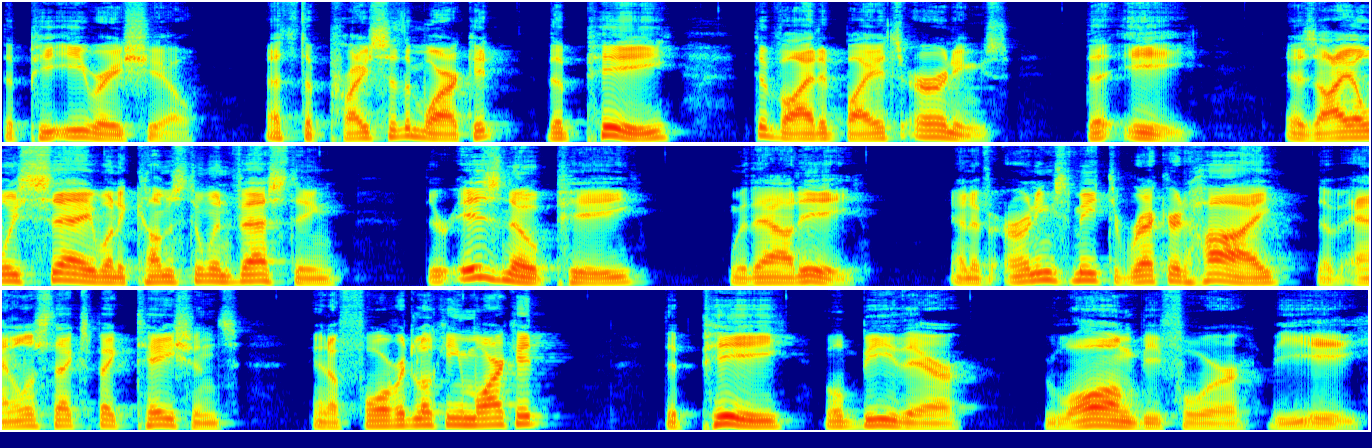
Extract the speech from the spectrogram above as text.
the PE ratio. That's the price of the market, the P divided by its earnings, the E. As I always say when it comes to investing, there is no P without E. And if earnings meet the record high of analyst expectations in a forward looking market, the P will be there long before the E.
